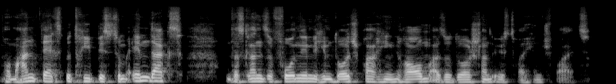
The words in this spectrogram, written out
vom Handwerksbetrieb bis zum MDAX und das Ganze vornehmlich im deutschsprachigen Raum, also Deutschland, Österreich und Schweiz.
